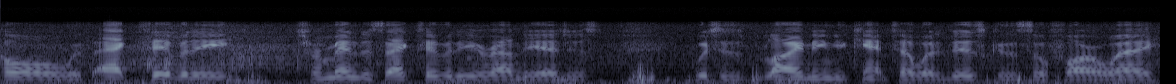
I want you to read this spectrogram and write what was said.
coal with activity tremendous activity around the edges which is blinding. You can't tell what it is because it's so far away.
